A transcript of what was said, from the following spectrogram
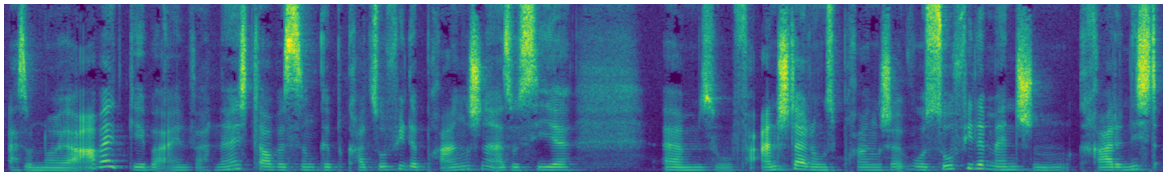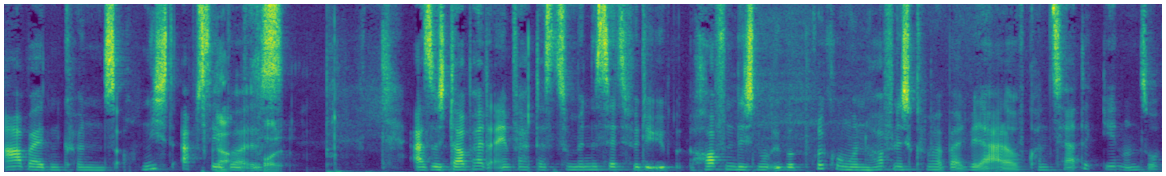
also neuer Arbeitgeber einfach. Ne? Ich glaube, es sind, gibt gerade so viele Branchen, also siehe ähm, so Veranstaltungsbranche, wo so viele Menschen gerade nicht arbeiten können, es auch nicht absehbar ja, voll. ist. Also ich glaube halt einfach, dass zumindest jetzt für die hoffentlich nur Überbrückungen, hoffentlich können wir bald wieder alle auf Konzerte gehen und so.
